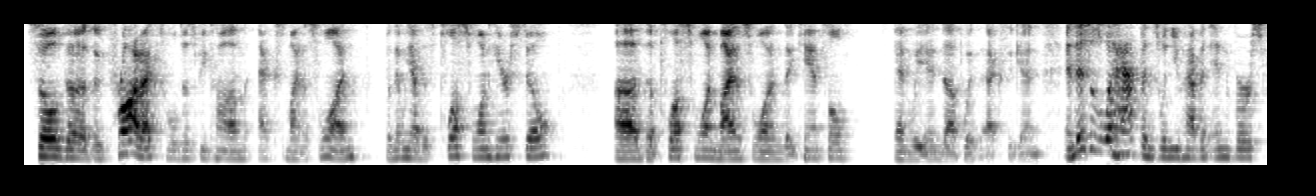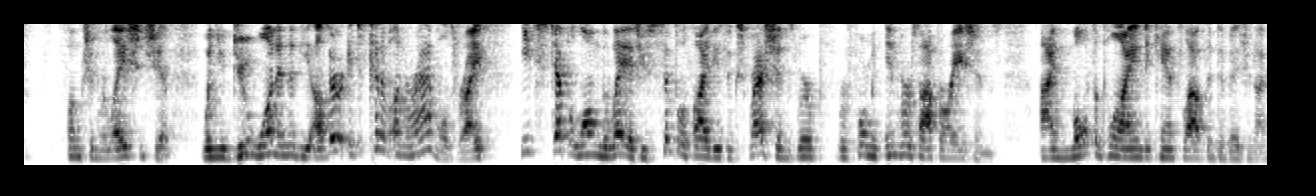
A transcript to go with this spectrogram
So the, the product will just become x minus 1. But then we have this plus 1 here still. Uh, the plus 1 minus 1, they cancel. And we end up with x again. And this is what happens when you have an inverse function relationship. When you do one and then the other, it just kind of unravels, right? Each step along the way, as you simplify these expressions, we're, we're inverse operations. I'm multiplying to cancel out the division. I'm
